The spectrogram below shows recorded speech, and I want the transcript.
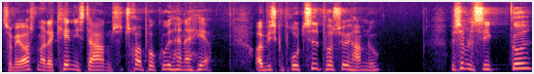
som jeg også måtte erkende i starten, så tror jeg på, at Gud han er her. Og vi skal bruge tid på at søge ham nu. Vi simpelthen sige, Gud,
